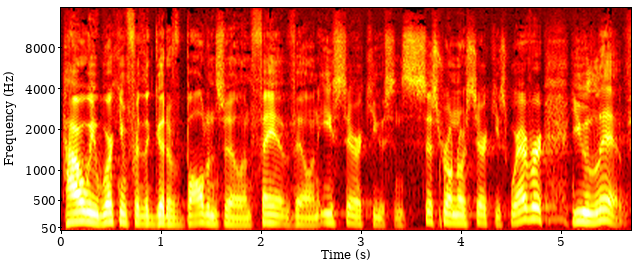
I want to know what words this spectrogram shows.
How are we working for the good of Baldwinsville and Fayetteville and East Syracuse and Cicero, North Syracuse? Wherever you live,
